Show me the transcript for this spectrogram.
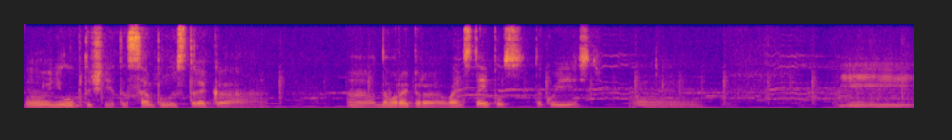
Ну, не луп, точнее, это сэмпл из трека э, одного рэпера Вайн Стейплс, такой есть. М, И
